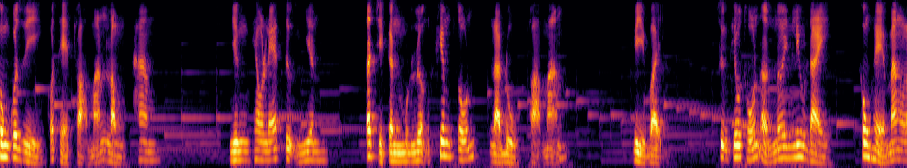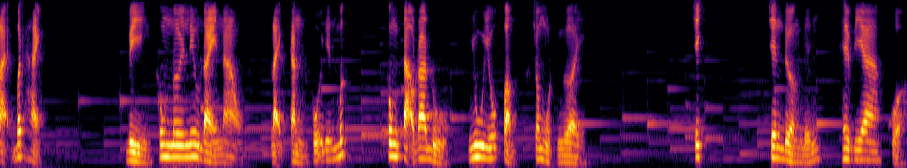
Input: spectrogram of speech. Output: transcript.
không có gì có thể thỏa mãn lòng tham. Nhưng theo lẽ tự nhiên, ta chỉ cần một lượng khiêm tốn là đủ thỏa mãn. Vì vậy, sự thiếu thốn ở nơi lưu đày không hề mang lại bất hạnh. Vì không nơi lưu đày nào lại cằn cỗi đến mức không tạo ra đủ nhu yếu phẩm cho một người. Trích trên đường đến Hevia của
